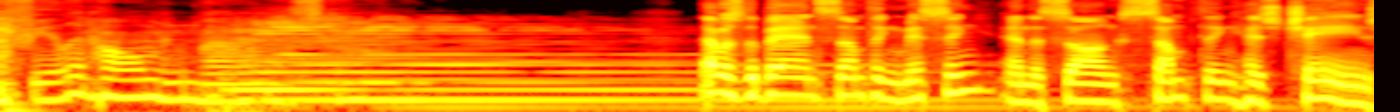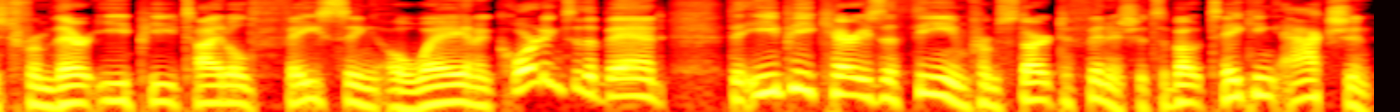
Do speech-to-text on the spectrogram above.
I feel at home in my skin. That was the band Something Missing and the song Something Has Changed from their EP titled Facing Away. And according to the band, the EP carries a theme from start to finish. It's about taking action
